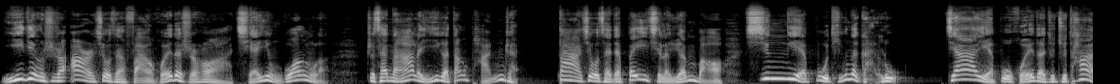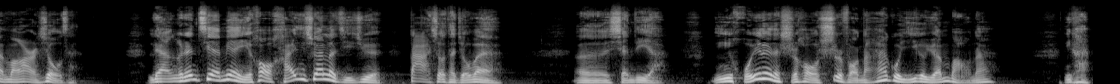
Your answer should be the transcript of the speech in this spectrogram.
一定是这二秀才返回的时候啊，钱用光了，这才拿了一个当盘缠。大秀才就背起了元宝，星夜不停的赶路，家也不回的就去探望二秀才。两个人见面以后寒暄了几句，大秀才就问：“呃，贤弟呀，你回来的时候是否拿过一个元宝呢？你看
